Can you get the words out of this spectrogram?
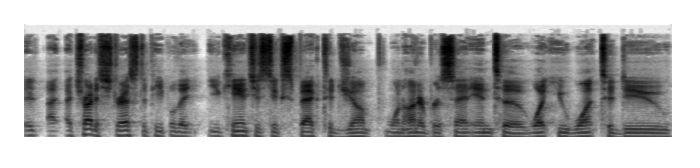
it, I, I, try to stress to people that you can't just expect to jump 100 percent into what you want to do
